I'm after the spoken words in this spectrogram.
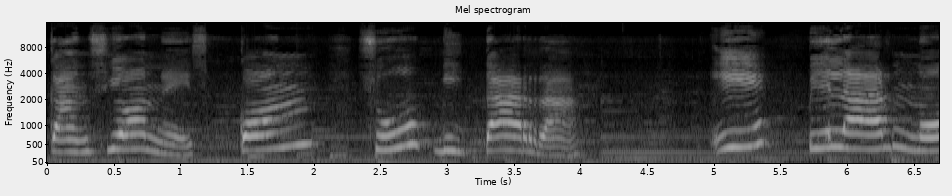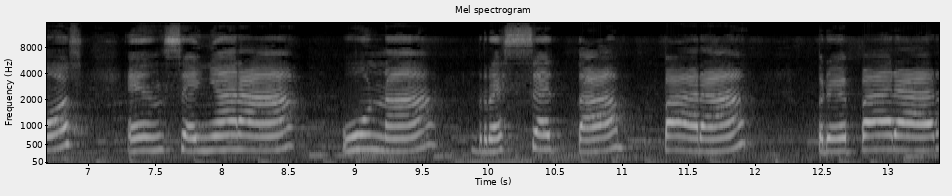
canciones con su guitarra y Pilar nos enseñará una receta para preparar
